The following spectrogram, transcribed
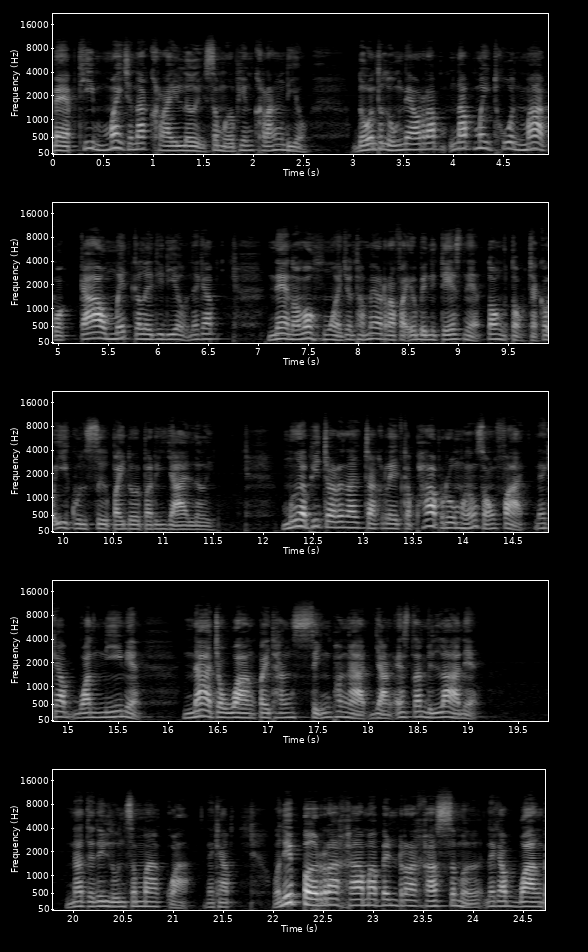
แบบที่ไม่ชนะใครเลยเสมอเพียงครั้งเดียว โดนถลุงแนวรับนับไม่ถ้วนมากกว่า 9 เม็ดกันเลยทีเดียวนะครับ แน่นอนว่าห่วยจนทำให้ราฟาเอลเบนิเตสเนี่ยต้องตกจากเก้าอี้กุนซือไปโดยปริยายเลย เมื่อพิจารณาจากเรทกับภาพรวมของทั้งสองฝ่ายนะครับวันนี้เนี่ยน่าจะวางไปทางสิงห์ผงาดอย่างแอสตันวิลล่าเนี่ย น่าจะได้ลุ้นซะมากกว่านะครับ วันนี้เปิดราคามาเป็นราคาเสมอนะครับ วางไป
